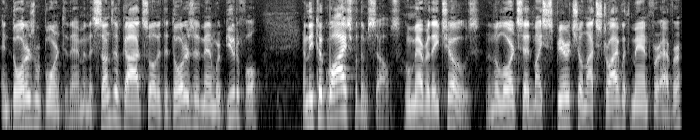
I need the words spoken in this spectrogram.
and daughters were born to them, and the sons of God saw that the daughters of men were beautiful, and they took wives for themselves, whomever they chose. And the Lord said, My spirit shall not strive with man forever,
